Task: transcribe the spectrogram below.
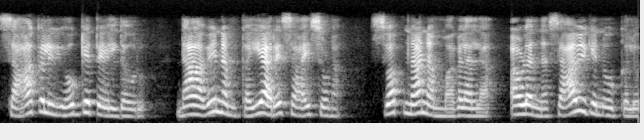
ಸಾಕಲು ಯೋಗ್ಯತೆ ಇಲ್ದವರು. ನಾವೇ ನಮ್ಮ ಕೈಯಾರೆ ಸಾಯಿಸೋಣ. ಸ್ವಪ್ನ ನಮ್ಮ ಮಗಳಲ್ಲ. ಅವಳನ್ನು ಸಾವಿಗೆ ನೂಕಲು.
